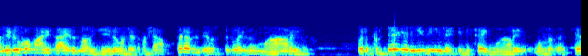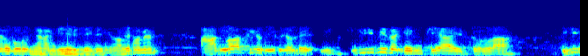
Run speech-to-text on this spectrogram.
അനുരൂപമായിട്ടായിരുന്നു അത് ചെയ്തുകൊണ്ടിരുന്നത്. പക്ഷെ അത്തരം വ്യവസ്ഥകളിൽ നിന്ന് മാറി ഒരു പ്രത്യേക രീതിയിലേക്ക് ഡിസൈൻ മാറി എന്നുള്ളത് ഖേദപൂർവം ഞാൻ അംഗീകരിക്കേണ്ടിയിരിക്കുന്നു അതേപോലെ ആദിവാസി വീടുകളുടെ ഈ ജീവിത ഗന്ധിയായിട്ടുള്ള ഈ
